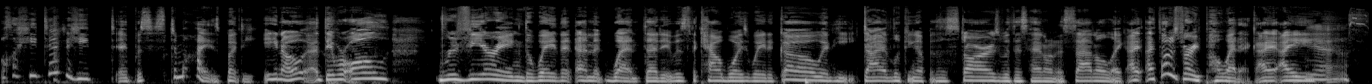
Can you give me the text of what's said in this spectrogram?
well, he did he it was his demise, but you know they were all revering the way that Emmett went, that it was the cowboy's way to go, and he died looking up at the stars with his head on his saddle. Like I, I thought it was very poetic. I, I Yes.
